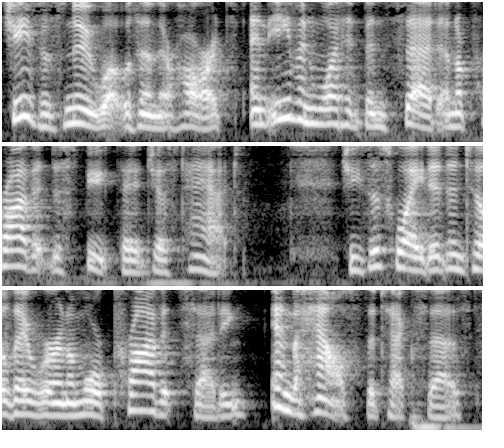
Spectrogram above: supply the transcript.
Jesus knew what was in their hearts and even what had been said in a private dispute they had just had. Jesus waited until they were in a more private setting, in the house, the text says,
